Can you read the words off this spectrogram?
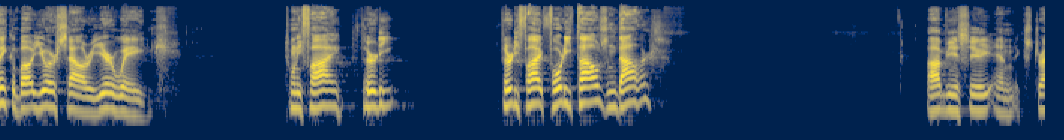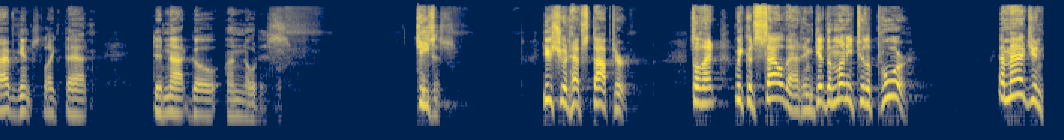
Think about your salary, your wage 25, 30, 35, 40,000 dollars. Obviously, an extravagance like that did not go unnoticed. Jesus, you should have stopped her so that we could sell that and give the money to the poor. Imagine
